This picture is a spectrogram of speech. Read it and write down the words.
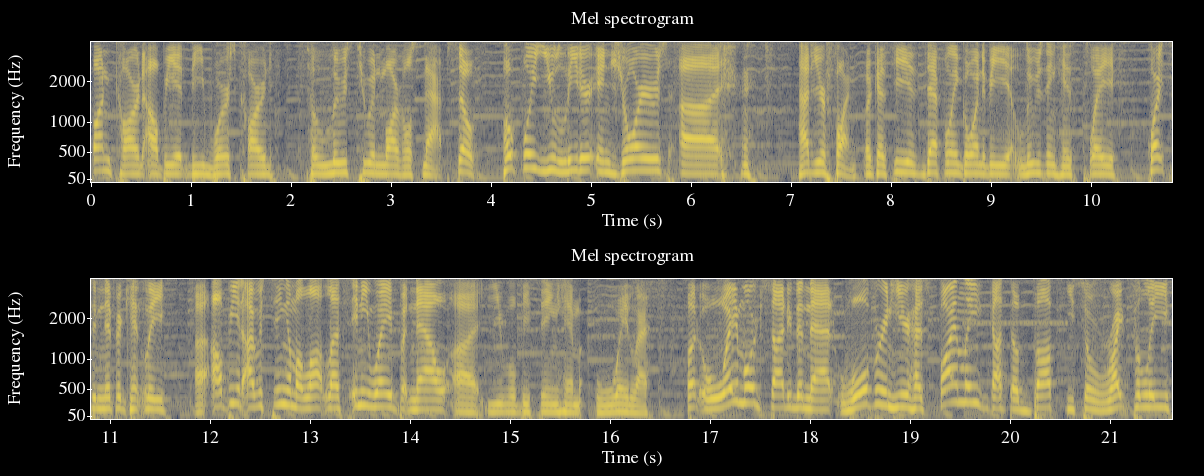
fun card, albeit the worst card to lose to in Marvel Snap. So hopefully you Leader enjoyers uh, had your fun because he is definitely going to be losing his play quite significantly. Uh, albeit I was seeing him a lot less anyway, but now uh, you will be seeing him way less. But way more exciting than that, Wolverine here has finally got the buff he so rightfully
